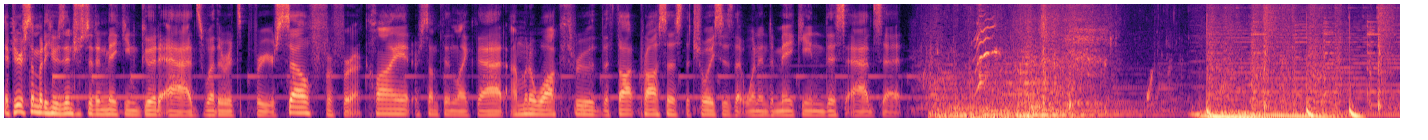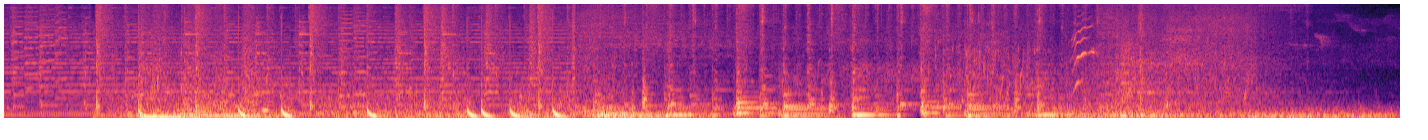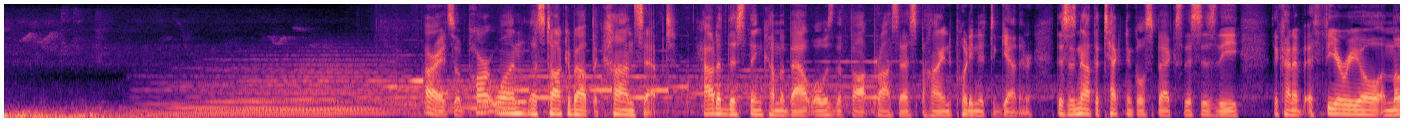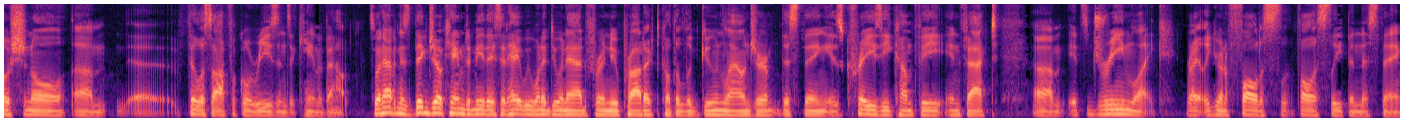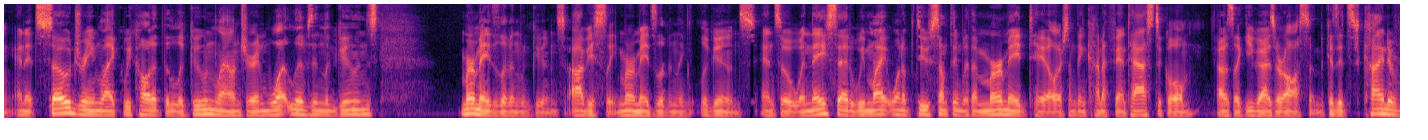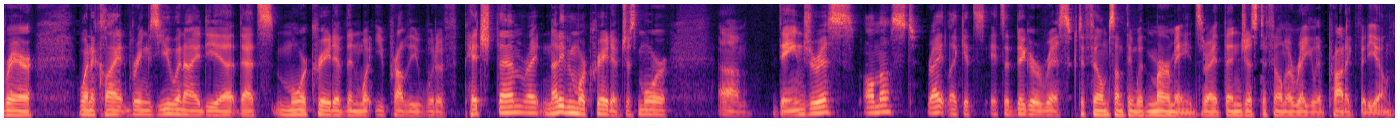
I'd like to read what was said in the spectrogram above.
If you're somebody who's interested in making good ads, whether it's for yourself or for a client or something like that, I'm to walk through the thought process, the choices that went into making this ad set. All right, so part one, let's talk about the concept. How did this thing come about? What was the thought process behind putting it together? This is not the technical specs. This is the the kind of ethereal, emotional, um, uh, philosophical reasons it came about. So what happened is Big Joe came to me. They said, "Hey, we want to do an ad for a new product called the Lagoon Lounger. This thing is crazy comfy. In fact, um, it's dreamlike, right? Like you're gonna fall to fall asleep in this thing, and it's so dreamlike. We called it the Lagoon Lounger. And what lives in lagoons? Mermaids live in lagoons. Obviously, mermaids live in the lagoons. And so when they said we might want to do something with a mermaid tail or something kind of fantastical, I was like, you guys are awesome because it's kind of rare when a client brings you an idea that's more creative than what you probably would have pitched them, right? Not even more creative, just more um, dangerous almost, right? Like it's it's a bigger risk to film something with mermaids, right, than just to film a regular product video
